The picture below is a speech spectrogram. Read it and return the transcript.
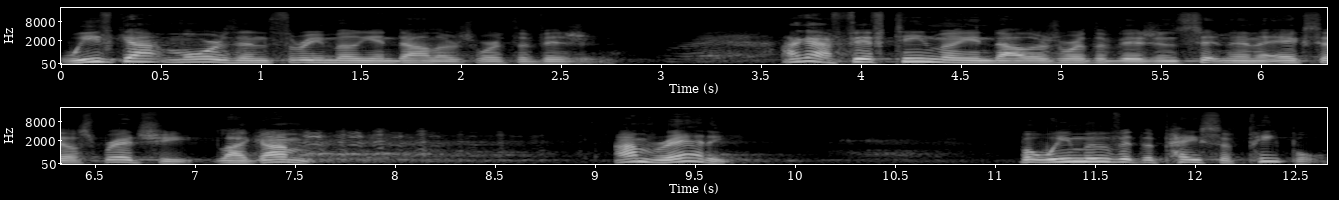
we've got more than $3 million worth of vision. I got $15 million worth of vision sitting in an Excel spreadsheet. Like I'm. I'm ready. But we move at the pace of people.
